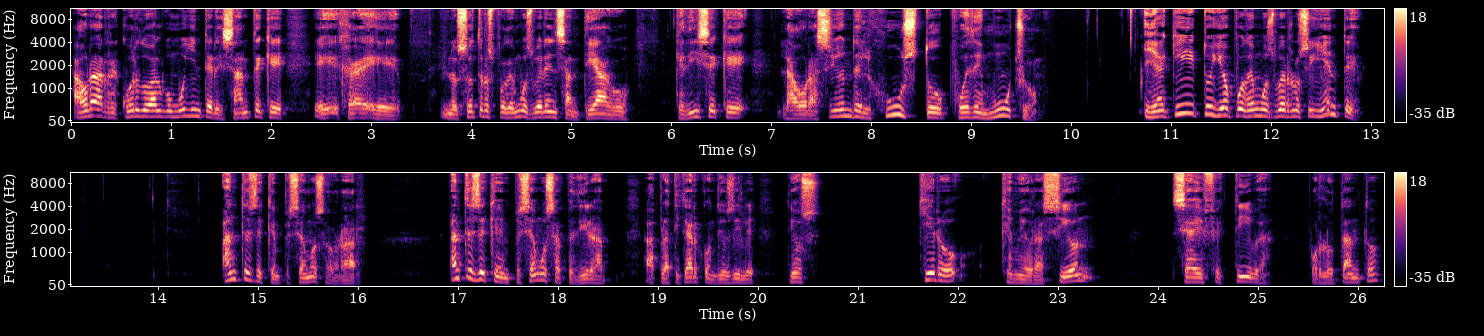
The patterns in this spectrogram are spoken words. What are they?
ahora recuerdo algo muy interesante que eh, eh, nosotros podemos ver en Santiago, que dice que la oración del justo puede mucho. Y aquí tú y yo podemos ver lo siguiente. Antes de que empecemos a orar, antes de que empecemos a pedir, a, a platicar con Dios, dile, Dios, quiero que mi oración sea efectiva. Por lo tanto,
